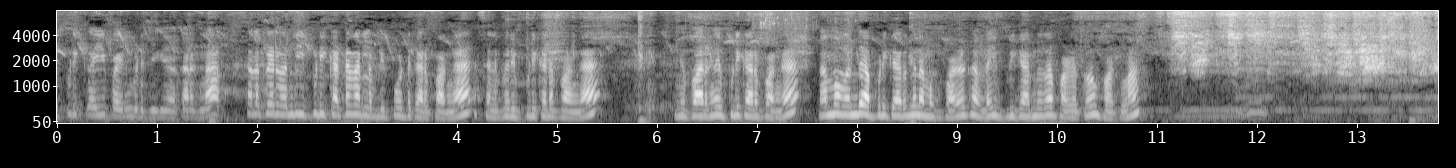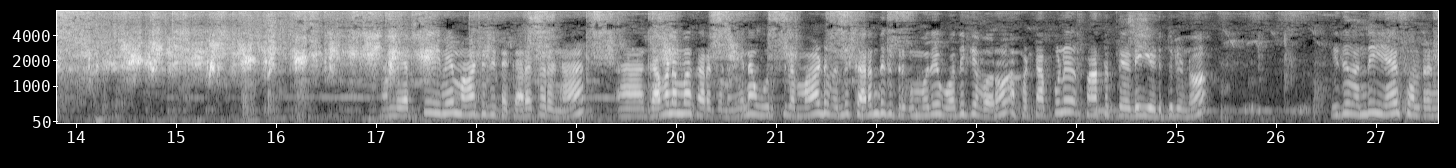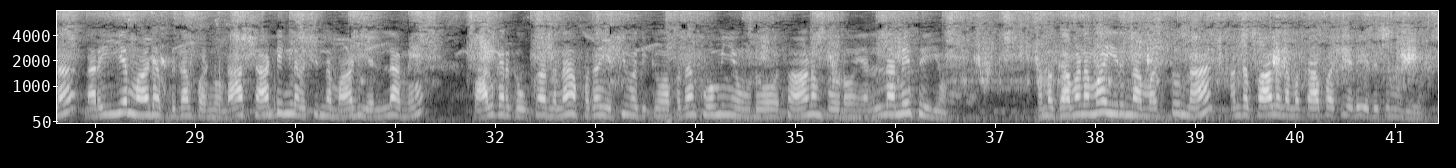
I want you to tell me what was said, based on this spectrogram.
இப்படி கை பயன்படுத்தி கறக்கலாம் சில பேர் வந்து இப்படி கட்டவரில் இப்படி போட்டு கறப்பாங்க. சில பேர் இப்படி கிடப்பாங்க. இங்கே பாருங்கள் இப்படி கறப்பாங்க. நம்ம வந்து அப்படி கறந்து நமக்கு பழக்கம் இல்லை. இப்படி கறந்து தான் பழக்கம். பார்க்கலாம். நம்ம எப்பயுமே மாட்டுக்கிட்ட கறக்குறோன்னா கவனமாக கறக்கணும். ஏன்னா ஒரு சில மாடு வந்து கறந்துக்கிட்டு இருக்கும்போதே உதைக்க வரும். அப்போ டப்புன்னு பாத்திரத்தை எடை எடுத்துடணும். இது வந்து ஏன் சொல்கிறேன்னா நிறைய மாடு அப்படி தான் பண்ணும். நான் ஸ்டார்டிங்கில் வச்சுருந்த மாடு எல்லாமே பால் கறக்க உட்கார்ந்தோன்னா அப்போ தான் எட்டி வதிக்கும் அப்போ தான் கோமியம் விடும் சாணம் போடும் எல்லாமே செய்யும். நம்ம கவனமாக இருந்தால் மட்டும்தான் அந்த பாலை நம்ம காப்பாற்றி எதை எடுக்க முடியும்.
